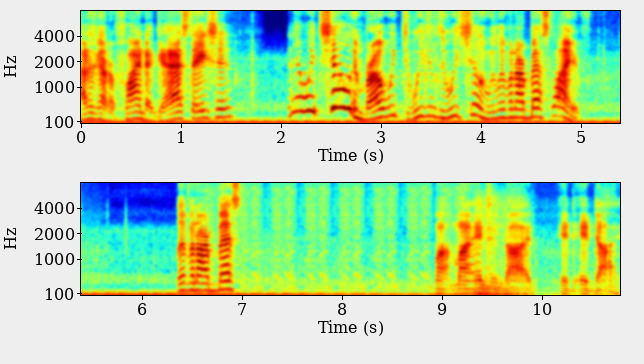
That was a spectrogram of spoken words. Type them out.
I just gotta find a gas station. And then we chilling, bro. We, we, we chilling. We living our best life. Living our best... My, my engine died. It, it died.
